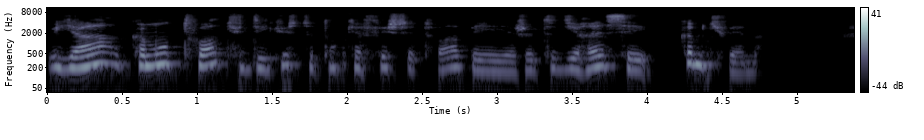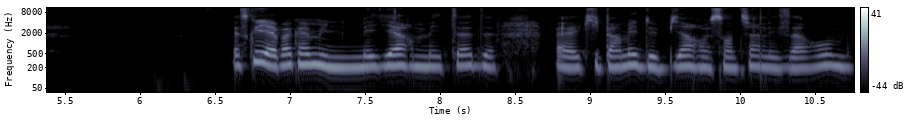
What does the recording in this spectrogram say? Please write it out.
il y a comment toi tu dégustes ton café chez toi? Mais ben, je te dirais, c'est comme tu aimes. Est-ce qu'il n'y a pas quand même une meilleure méthode qui permet de bien ressentir les arômes?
